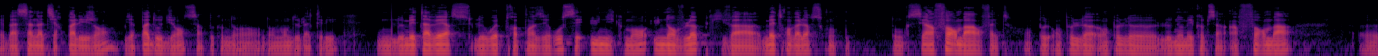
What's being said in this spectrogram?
eh ben, ça n'attire pas les gens, il n'y a pas d'audience, c'est un peu comme dans, le monde de la télé. Le métaverse, le web 3.0, c'est uniquement une enveloppe qui va mettre en valeur ce contenu. Donc c'est un format en fait, on peut, on peut, le, nommer comme ça, un format, euh,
